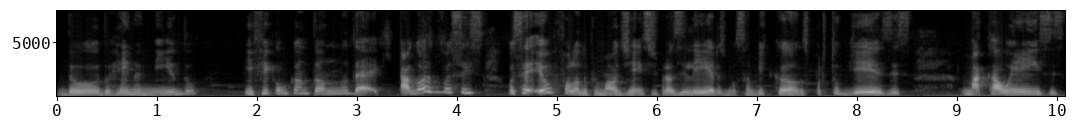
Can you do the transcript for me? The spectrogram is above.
do, do Reino Unido e ficam cantando no deck. Agora vocês, você, eu falando para uma audiência de brasileiros, moçambicanos, portugueses, macauenses,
